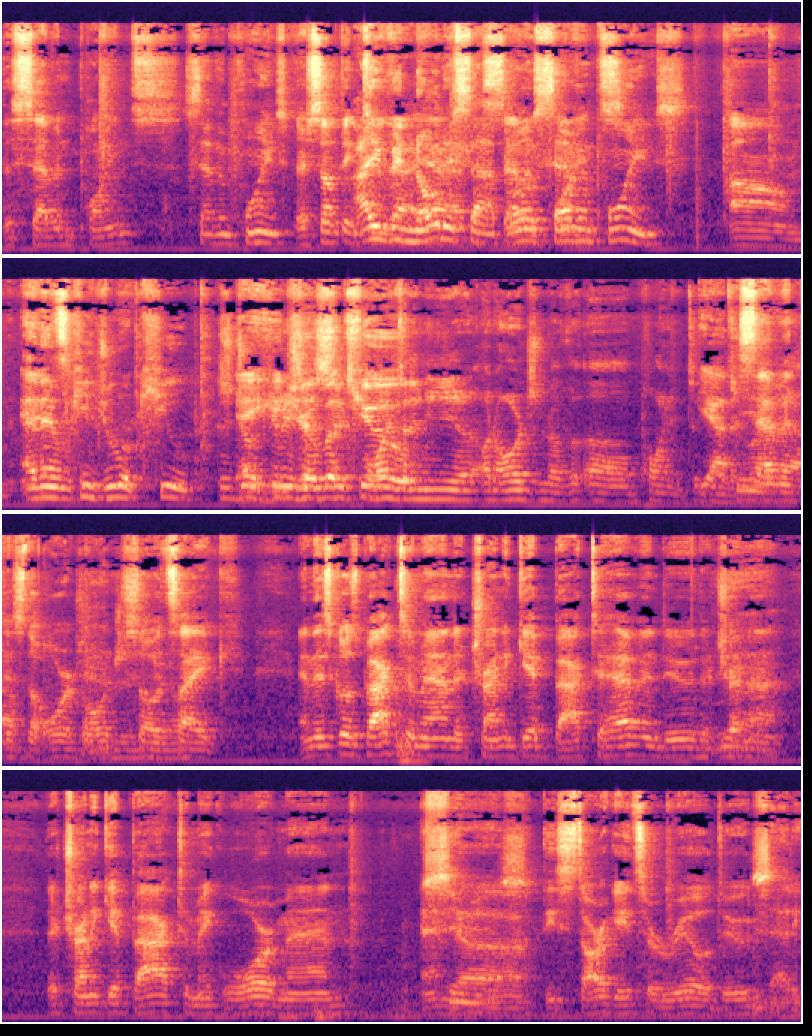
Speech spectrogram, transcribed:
the seven points. Seven points. There's something. I even that, noticed yeah, that, bro. Seven points. Um, And then he drew a cube. Just Yeah, Joe he drew a cube. points, and then you need an origin of uh, point. To yeah, the to, seventh yeah. is the origin. The origin, so it's yeah. like, and this goes back to man. They're trying to get back to heaven, dude. They're trying Yeah. to, they're trying to get back to make war, man. And uh, these stargates are real, dude. Sadie.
